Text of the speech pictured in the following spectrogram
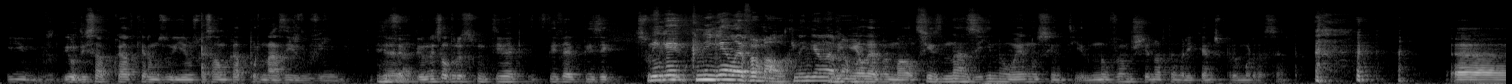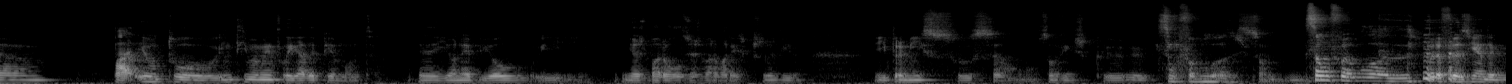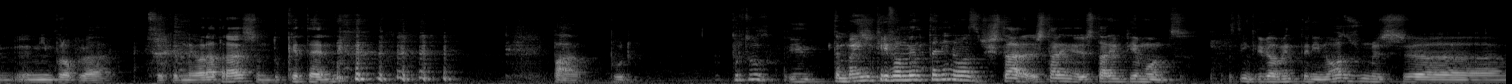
E eu disse há bocado que éramos, íamos passar um bocado por nazis do vinho. Exato. Eu, nesta altura, se me tiver que, tiver que dizer que Ninguém, que ninguém leva mal, que ninguém leva Ninguém mal. leva mal. Sim, nazi não é no sentido. Não vamos ser norte-americanos, por amor da santa. Ah, pá, eu estou intimamente ligado a Piemonte. eh, E ao Nebbiolo e, e aos Barolos, aos Barbarescos da vida. E para mim isso são, são vinhos que São fabulosos. são, São fabulosos. parafraseando a, mim- a mim próprio há cerca de meia hora atrás, são do Catano. Pá, por, por tudo. E Também incrivelmente taninosos. Estar, estar, em, estar em Piemonte, incrivelmente taninosos, mas, ah,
